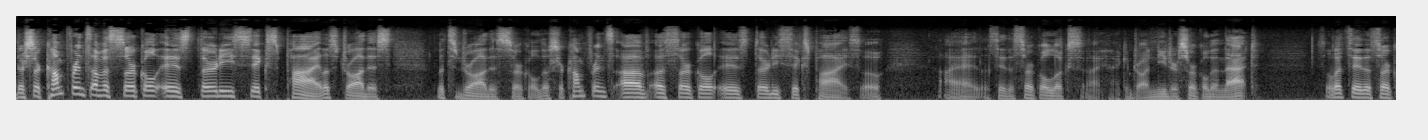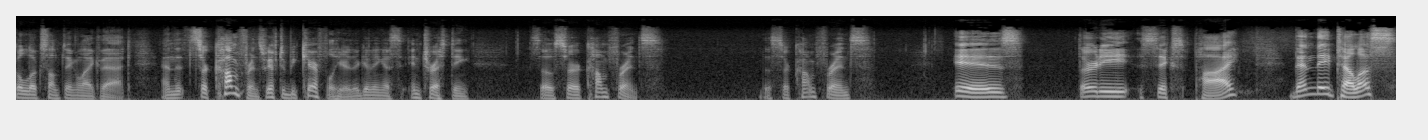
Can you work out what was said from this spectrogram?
the circumference of a circle is 36 pi. Let's draw this. Let's draw this circle. The circumference of a circle is 36 pi. So I, let's say the circle looks, I, I can draw a neater circle than that. So let's say the circle looks something like that. And the circumference, we have to be careful here. They're giving us interesting. So circumference. The circumference is 36 pi. Then they tell us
